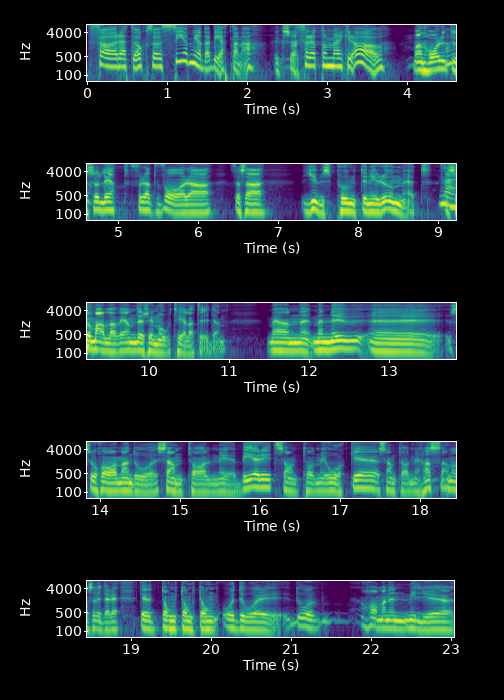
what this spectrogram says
för att också se medarbetarna. exakt. För att de märker av. Man har inte Ah. så lätt för att vara så att säga, ljuspunkten i rummet Nej. som alla vänder sig mot hela tiden. Men, men nu eh, så har man då samtal med Berit, samtal med Åke, samtal med Hassan och så vidare. Det är dong, dong, dong och då, då har man en miljö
